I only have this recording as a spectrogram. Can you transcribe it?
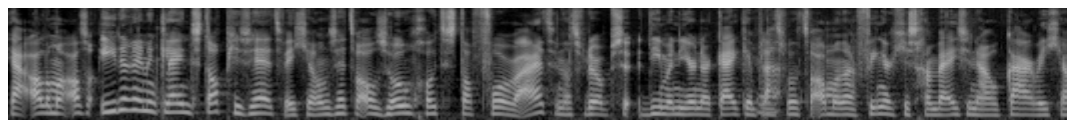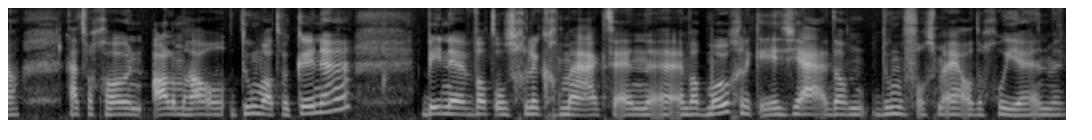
ja, allemaal, als iedereen een klein stapje zet, weet je, dan zetten we al zo'n grote stap voorwaarts. En als we er op die manier naar kijken, in plaats van dat we allemaal naar vingertjes gaan wijzen naar elkaar, weet je. Laten we gewoon allemaal doen wat we kunnen. Binnen wat ons gelukkig maakt en, eh, en wat mogelijk is. Ja, dan doen we volgens mij al de goede. En met,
